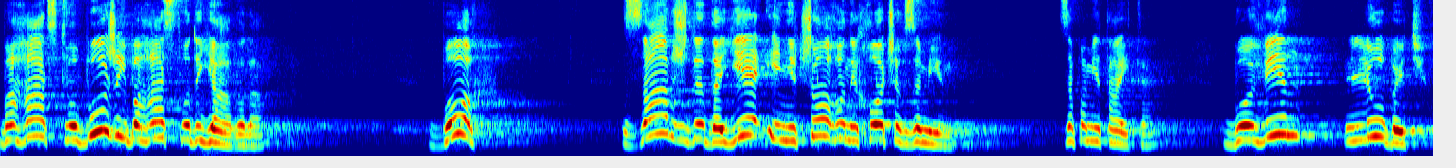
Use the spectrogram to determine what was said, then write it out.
багатство Боже і багатство диявола? Бог завжди дає і нічого не хоче взамін. Запам'ятайте, бо Він любить.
